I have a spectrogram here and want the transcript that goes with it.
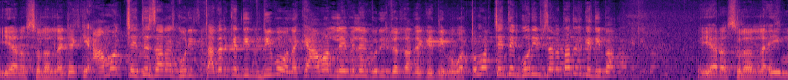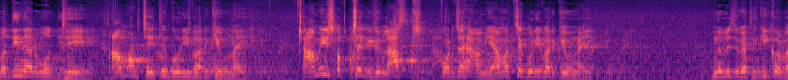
ইয়া রসোল্লাহ এটা কি আমার চাইতে যারা গরিব তাদেরকে দিব, নাকি আমার লেভেলের গরিব যারা তাদেরকে দিব? বা তোমার চাইতে গরিব যারা তাদেরকে দিবা? ইয়া রসোল্লাহ এই মদিনার মধ্যে আমার চাইতে গরিব আর কেউ নাই। আমি সবচেয়ে লাস্ট পর্যায়ে আমি, আমার চেয়ে গরিব আর কেউ নাই। নবীজির কথা কি করবা?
